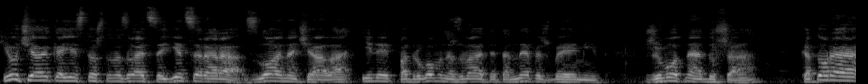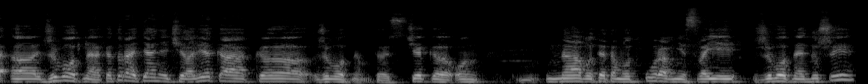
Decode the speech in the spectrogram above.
И у человека есть то, что называется Ецерара, злое начало, или по-другому называют это Нефеш Беемит, животная душа которая, э, животное, которое тянет человека к животным. То есть человек, э, он на вот этом вот уровне своей животной души,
